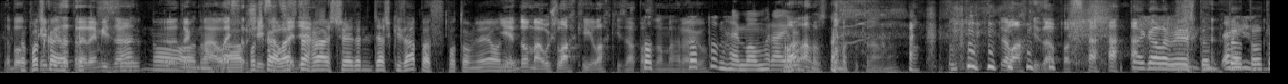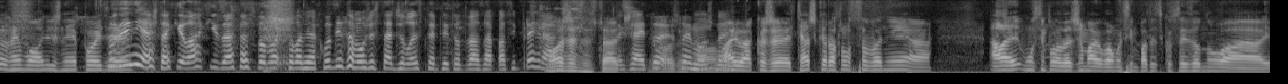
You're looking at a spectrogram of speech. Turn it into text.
lebo No počkaj, keby zatra keď- remiza, no, eh, tak no, má a Leicester počkaj, Leicester 67. hrá ešte jeden ťažký zápas potom, nie? Oni... Nie, doma, už ľahký, ľahký zápas To, doma hrajú. Tottenhamom hrajú. No áno, doma sú to nám. No, no, to je ľahký zápas. Tak ale vieš, to, to, to, to nemu o nič nepôjde. To nie je až taký ľahký zápas, podľa, podľa mňa kľudne sa môže stať, že Leicester tieto dva zápasy prehrá. Môže sa stať. Takže aj to je- môže, to je no. možné. Majú akože ťažké rozlosovanie a ale musím povedať, že majú veľmi sympatickú sezónu a aj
